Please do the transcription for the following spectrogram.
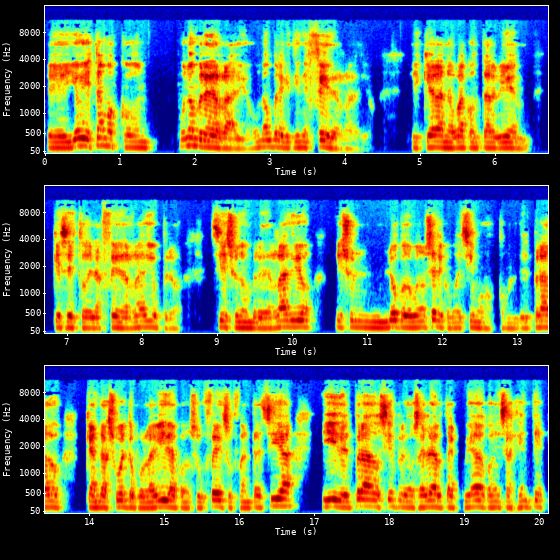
Eh, y hoy estamos con un hombre de radio, un hombre que tiene fe de radio y que ahora nos va a contar bien qué es esto de la fe de radio, pero sí es un hombre de radio, es un loco de Buenos Aires, como decimos con Del Prado, que anda suelto por la vida con su fe, su fantasía, y Del Prado siempre nos alerta, cuidado con esa gente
